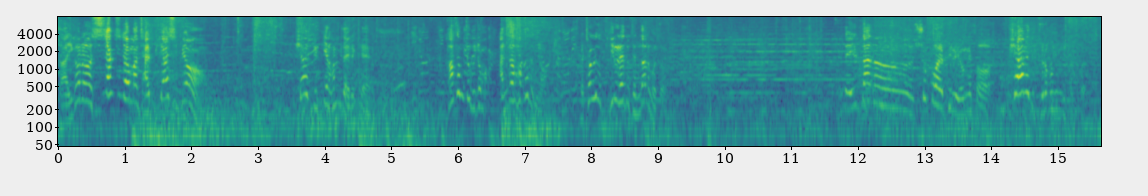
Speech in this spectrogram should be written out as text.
자, 이거는 시작 지점만 잘 피하시면 피할 수 있긴 합니다, 이렇게. 가슴 쪽이 좀 안전하거든요. 그러니까 저기서 딜을 해도 된다는 거죠. 근데 일단은 슈퍼 RP를 이용해서 피하는 데 들어가시는 게 좋을 거예요.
